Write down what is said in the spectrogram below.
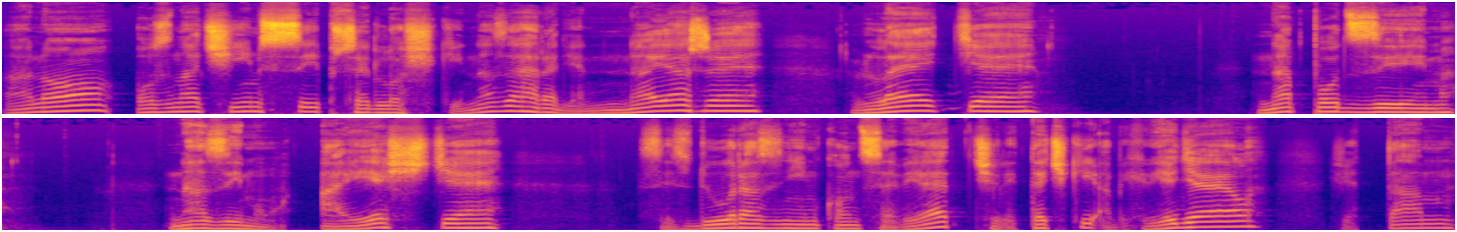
Ano, označím si předložky na zahradě na jaře, v létě, na podzim, na zimu. A ještě si zdůrazním konce vět, čili tečky, abych věděl, že tam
